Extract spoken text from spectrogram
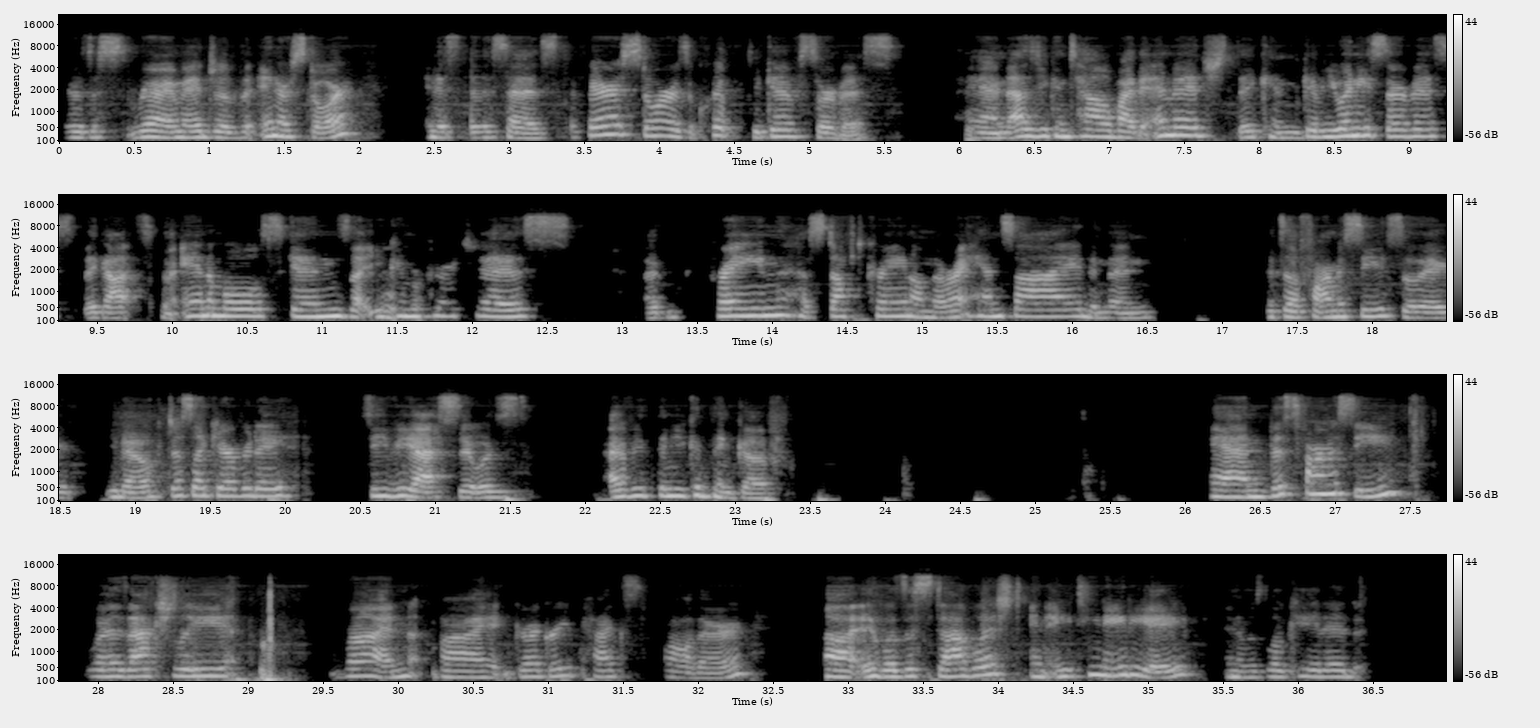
there's this rare image of the inner store, and it says, The Ferris store is equipped to give service. And as you can tell by the image, they can give you any service. They got some animal skins that you can purchase, a crane, a stuffed crane on the right hand side, and then it's a pharmacy. So they, you know, just like your everyday CVS, it was everything you could think of. And this pharmacy was actually run by Gregory Peck's father. Uh, it was established in 1888 and it was located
